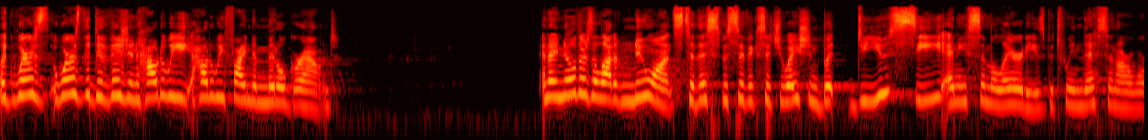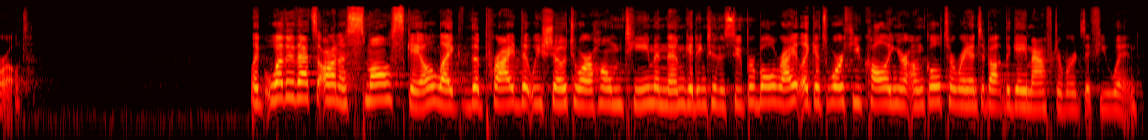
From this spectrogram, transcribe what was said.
Like, where's, where's the division? How do, we, how do we find a middle ground? And I know there's a lot of nuance to this specific situation, but do you see any similarities between this and our world? Like, whether that's on a small scale, like the pride that we show to our home team and them getting to the Super Bowl, right? Like, it's worth you calling your uncle to rant about the game afterwards if you win.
